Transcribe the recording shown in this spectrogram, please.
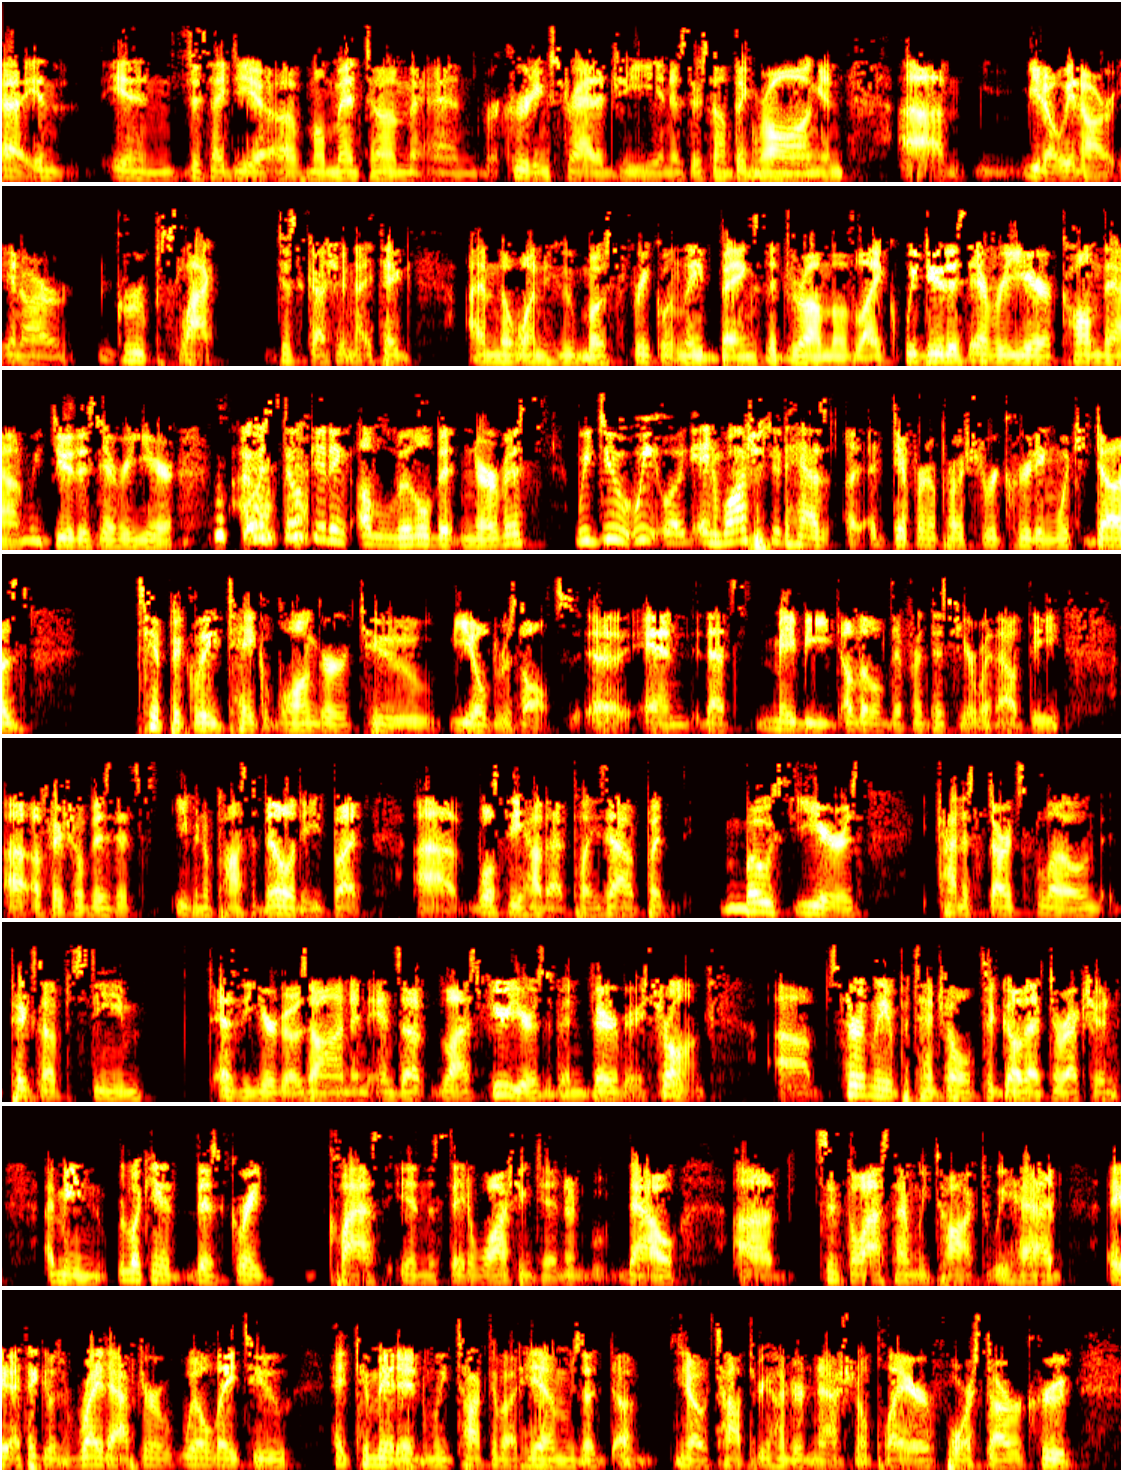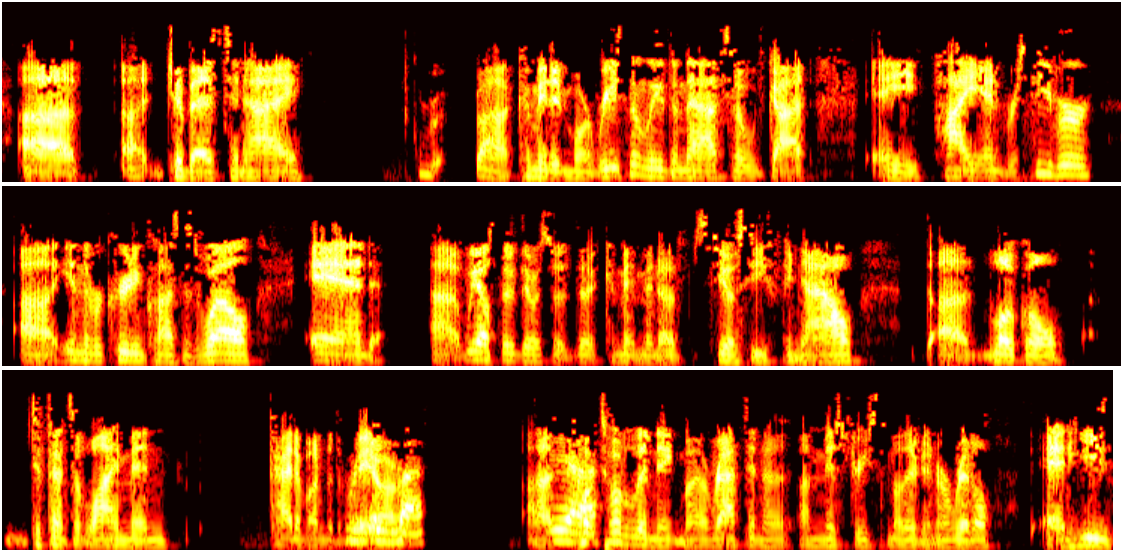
uh, in in this idea of momentum and recruiting strategy, and is there something wrong? And um, you know, in our in our group Slack discussion, I think I'm the one who most frequently bangs the drum of like, we do this every year, calm down, we do this every year. I was still getting a little bit nervous. We do, we, and Washington has a, a different approach to recruiting, which does typically take longer to yield results. Uh, and that's maybe a little different this year without the uh, official visits even a possibility, but uh, we'll see how that plays out. But most years, it kind of starts slow, picks up steam as the year goes on and ends up last few years have been very, very strong. Uh, certainly a potential to go that direction. I mean, we're looking at this great class in the state of Washington, and now uh, since the last time we talked, we had I think it was right after Will Latu had committed, and we talked about him. He's a, a you know top 300 national player, four-star recruit. Uh, uh, Jabez Tinae uh, committed more recently than that, so we've got a high-end receiver uh, in the recruiting class as well. And uh, we also there was a, the commitment of Siaosi Finau, uh, local defensive lineman, kind of under the radar. Enigma. Uh, Yeah. to- total enigma, wrapped in a, a mystery, smothered in a riddle, and he's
